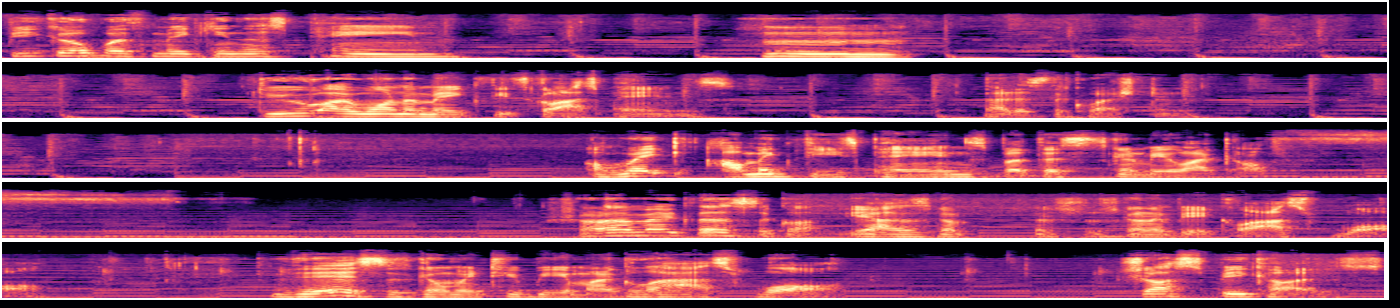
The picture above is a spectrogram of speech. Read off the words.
be good with making this pane? Hmm. Do I want to make these glass panes? That is the question. I'll make I'll make these panes, but this is gonna be like a should I make this a glass? Yeah, this is, gonna, this is gonna be a glass wall. This is going to be my glass wall. Just because.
